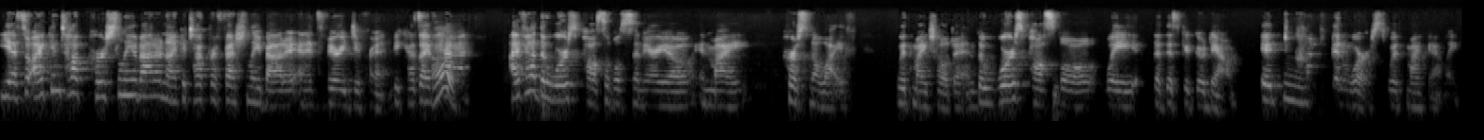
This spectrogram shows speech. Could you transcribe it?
yeah so i can talk personally about it and i could talk professionally about it and it's very different because i've oh. had i've had the worst possible scenario in my personal life with my children the worst possible way that this could go down it mm. could have been worse with my family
